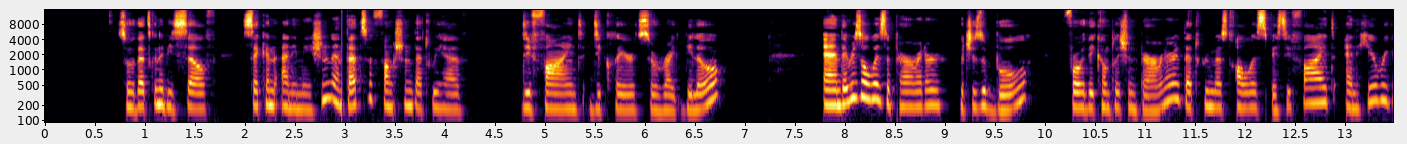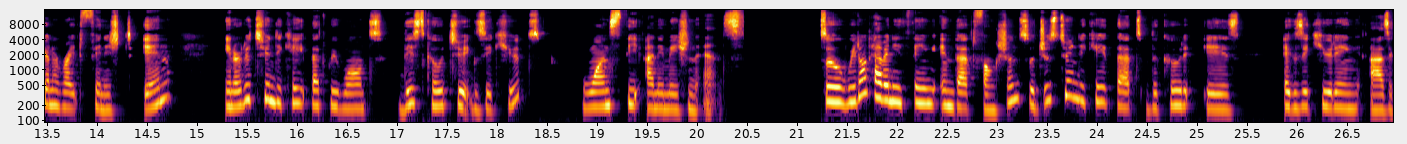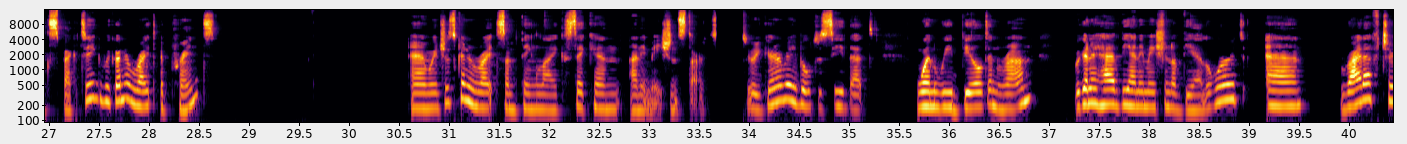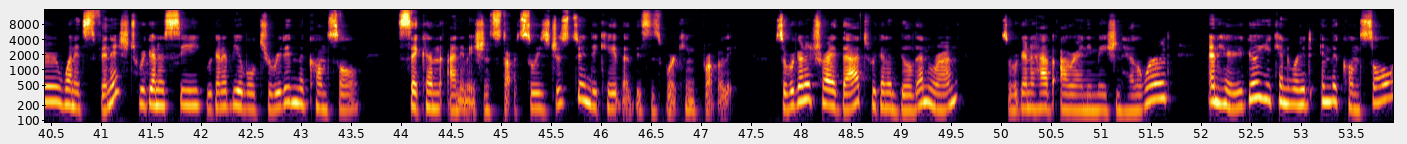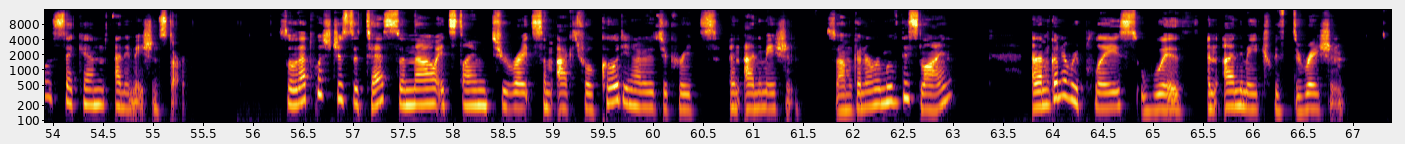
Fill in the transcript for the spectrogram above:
So that's going to be self second animation, and that's a function that we have defined, declared, so right below. And there is always a parameter, which is a bool, for the completion parameter that we must always specify. And here we're going to write finished in, in order to indicate that we want this code to execute once the animation ends. So we don't have anything in that function. So just to indicate that the code is executing as expected, we're going to write a print. And we're just going to write something like second animation starts. So you're going to be able to see that when we build and run, we're going to have the animation of the hello world. And right after when it's finished, we're going to see, we're going to be able to read in the console, second animation starts. So it's just to indicate that this is working properly. So we're going to try that. We're going to build and run. So we're going to have our animation hello world, and here you go, you can read in the console, second animation start. So that was just a test, so now it's time to write some actual code in order to create an animation. So I'm going to remove this line, and I'm going to replace with an animate with duration.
